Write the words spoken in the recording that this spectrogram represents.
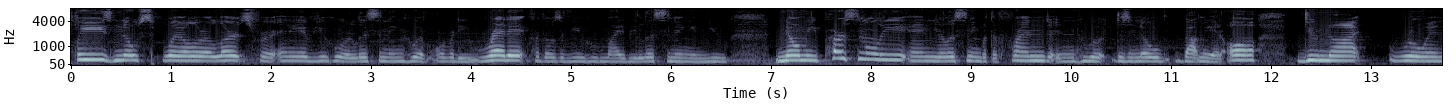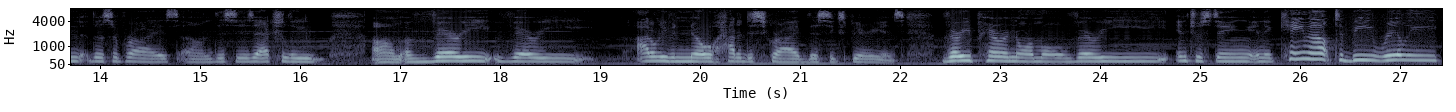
Please, no spoiler alerts for any of you who are listening who have already read it. For those of you who might be listening and you know me personally and you're listening with a friend and who doesn't know about me at all, do not ruin the surprise. Um, this is actually um, a very, very I don't even know how to describe this experience. Very paranormal, very interesting, and it came out to be really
